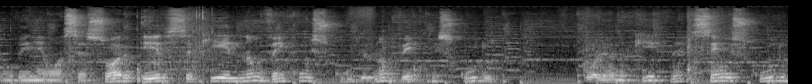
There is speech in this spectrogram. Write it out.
Não vem nenhum acessório. Esse aqui ele não vem com escudo, ele não vem com escudo. Olhando aqui, né? Sem o escudo.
